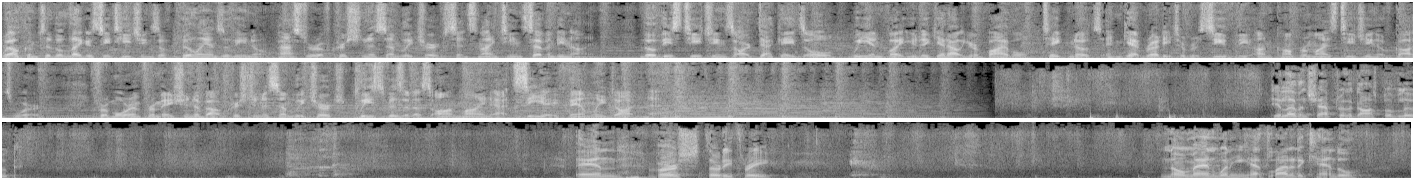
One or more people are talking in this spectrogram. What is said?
Welcome to the legacy teachings of Bill Anzavino, pastor of Christian Assembly Church since 1979. Though these teachings are decades old, we invite you to get out your Bible, take notes, and get ready to receive the uncompromised teaching of God's Word. For more information about Christian Assembly Church, please visit us online at cafamily.net. The 11th chapter of the Gospel of Luke. And verse 33. No man, when he hath lighted a candle,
